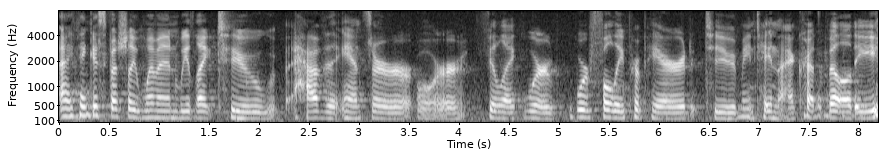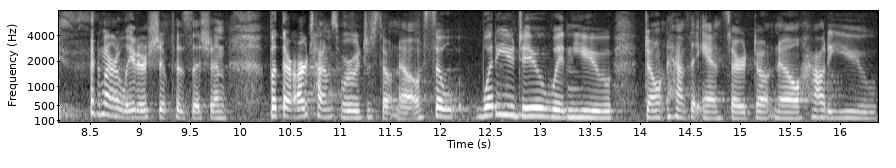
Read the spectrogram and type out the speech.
I think especially women, we like to have the answer or feel like we're, we're fully prepared to maintain that credibility in our leadership position. But there are times where we just don't know. So what do you do when you don't have the answer, don't know? How do you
